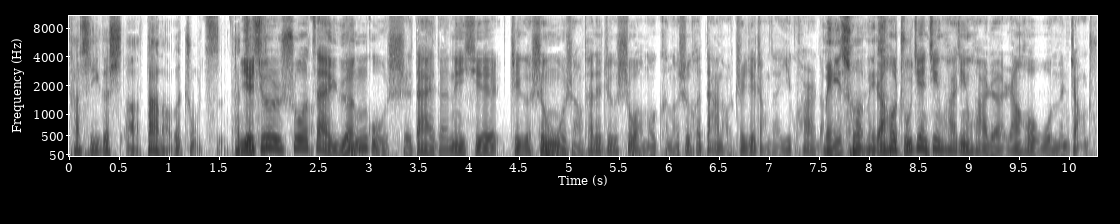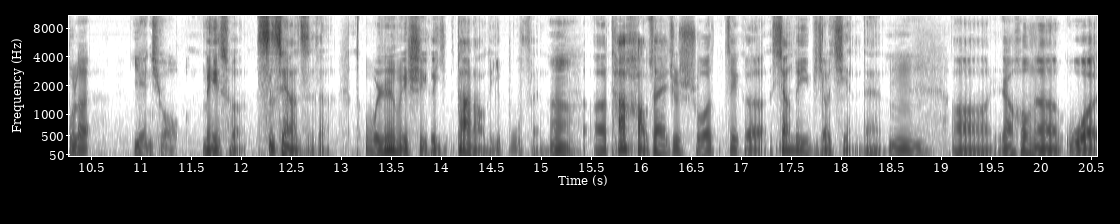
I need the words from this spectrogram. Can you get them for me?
它是一个啊大脑的组织，它也就是说，在远古时代的那些这个生物上，它的这个视网膜可能是和大脑直接长在一块儿的，没错没错，然后逐渐进化进化着，然后我们长出了眼球。没错是这样子的，我认为是一个大脑的一部分。嗯呃，它好在就是说这个相对于比较简单嗯啊、然后呢，我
